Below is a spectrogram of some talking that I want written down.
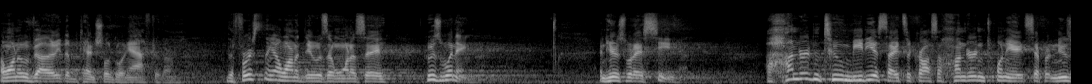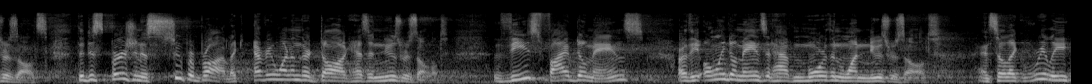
I want to evaluate the potential of going after them. The first thing I want to do is I want to say, who's winning? And here's what I see. 102 media sites across 128 separate news results. The dispersion is super broad, like everyone and their dog has a news result. These five domains are the only domains that have more than one news result. And so like really,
